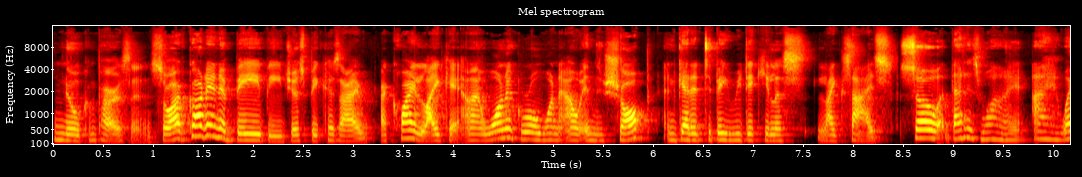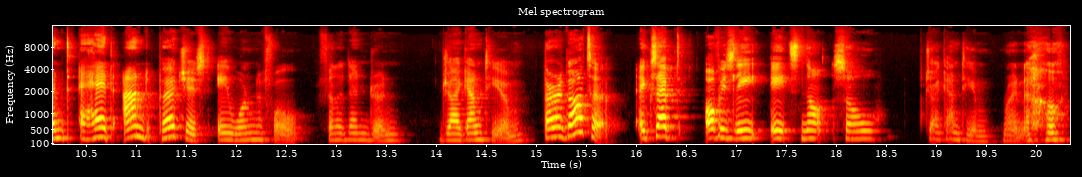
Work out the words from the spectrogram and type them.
no comparison. So I've got in a baby just because I, I quite like it and I want to grow one out in the shop and get it to be ridiculous like size. So that is why I went ahead and purchased a wonderful philodendron Giganteum variegata. Except, obviously, it's not so giganteum right now.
